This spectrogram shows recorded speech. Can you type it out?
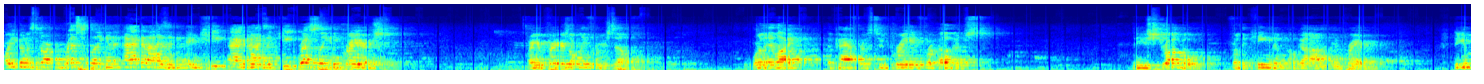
Or are you going to start wrestling and agonizing and keep agonizing, keep wrestling in prayers? Are your prayers only for yourself? Or are they like Epaphras who prayed for others? Do you struggle for the kingdom of God in prayer? Do you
